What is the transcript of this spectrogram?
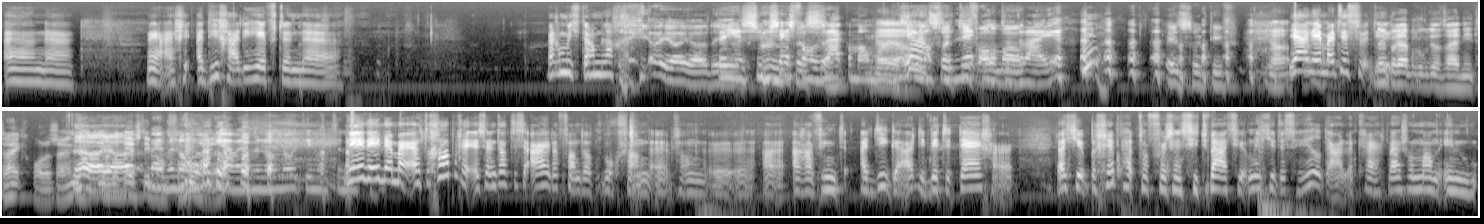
En eh, nou ja, Adiga die heeft een... waarom moet je daarom lachen? Ja, ja, ja. Ben je een succesvolle Dat is, eh, zakenman worden ja, ja. Instructief allemaal. te draaien. Instructief. Ja, Ja, nee, maar het is... Nu begrijp ik ook dat wij niet rijk geworden zijn. Ja, eerst We hebben, nog, ja, we hebben nog nooit iemand te Nee, nee, nee, maar het grappige is, en dat is aardig van dat boek van, eh, van eh, Aravind Adiga, die witte tijger, dat je begrip hebt voor zijn situatie, omdat je dus heel duidelijk krijgt waar zo'n man in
